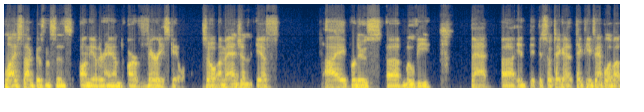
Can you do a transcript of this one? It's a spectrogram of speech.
Livestock businesses, on the other hand, are very scalable. So imagine if I produce a movie that uh, it, it, so take a take the example of a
